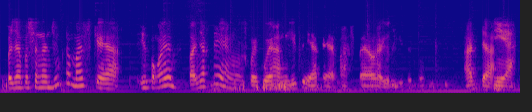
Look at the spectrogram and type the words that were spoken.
banyak pesanan juga mas kayak ya pokoknya banyak deh yang kue-kuean gitu ya kayak pastel kayak gitu gitu tuh ada iya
